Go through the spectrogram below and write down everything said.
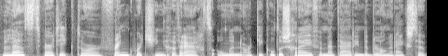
Laatst werd ik door Frank Watching gevraagd om een artikel te schrijven met daarin de belangrijkste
